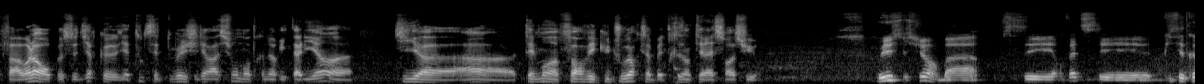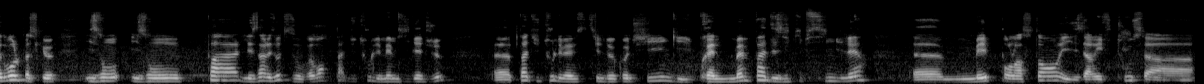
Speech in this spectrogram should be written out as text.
Enfin voilà, on peut se dire qu'il y a toute cette nouvelle génération d'entraîneurs italiens qui a tellement un fort vécu de joueur que ça peut être très intéressant à suivre. Oui, c'est sûr. Bah, c'est en fait c'est puis c'est très drôle parce que ils ont ils ont pas les uns les autres, ils ont vraiment pas du tout les mêmes idées de jeu, euh, pas du tout les mêmes styles de coaching. Ils prennent même pas des équipes similaires, euh, mais pour l'instant ils arrivent tous à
